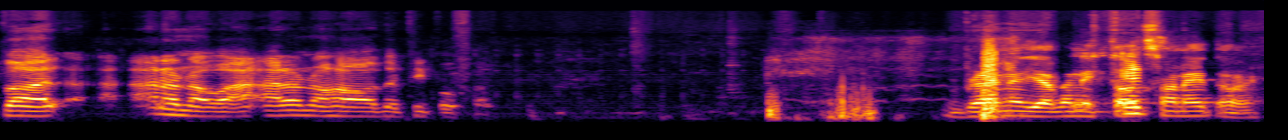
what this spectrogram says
But I- I don't know. I, I don't know how other people felt. Brandon, you have any thoughts It's- on it, or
